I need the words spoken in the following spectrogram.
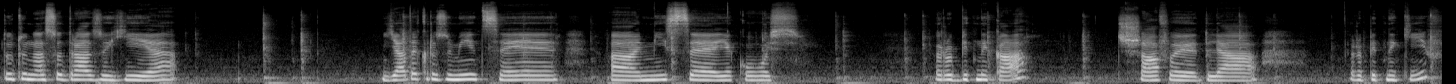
Тут у нас одразу є, я так розумію, це а, місце якогось робітника, шафи для робітників.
